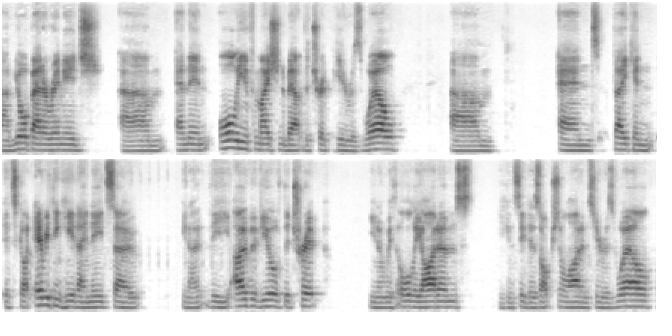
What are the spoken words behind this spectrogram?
um, your banner image, um, and then all the information about the trip here as well. Um, and they can, it's got everything here they need. So, you know, the overview of the trip, you know, with all the items, you can see there's optional items here as well.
